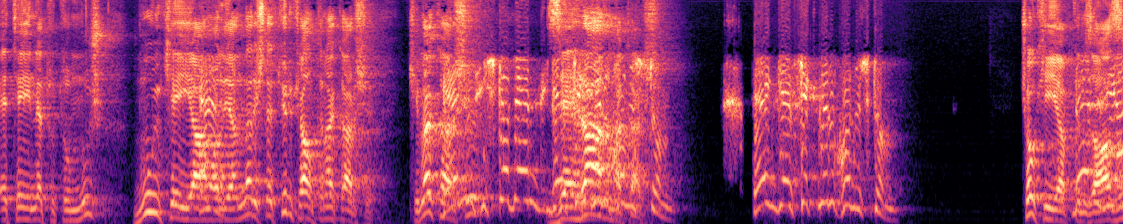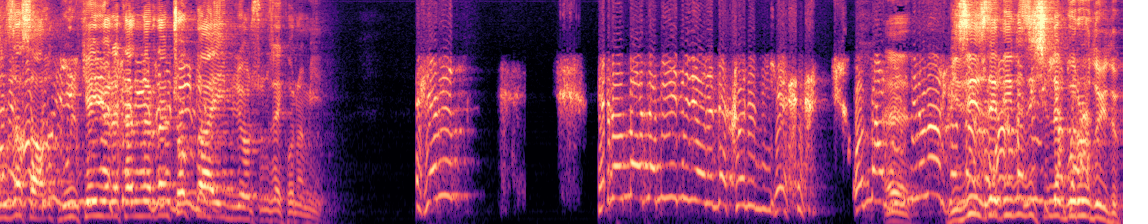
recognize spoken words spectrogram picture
eteğine tutunmuş bu ülkeyi yağmalayanlar işte Türk halkına karşı. Kime karşı? Ben, işte ben Zehra Hanım'a karşı. Ben gerçekleri konuştum. Çok iyi yaptınız. Ben Ağzınıza yani sağlık. Bu ülkeyi yönetenlerden çok daha iyi biliyorsunuz ekonomiyi. Ben onlardan iyi biliyorum ekonomiyi. Onlar Evet. bilmiyorlar ki. Bizi izlediğiniz için de gurur duyduk.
